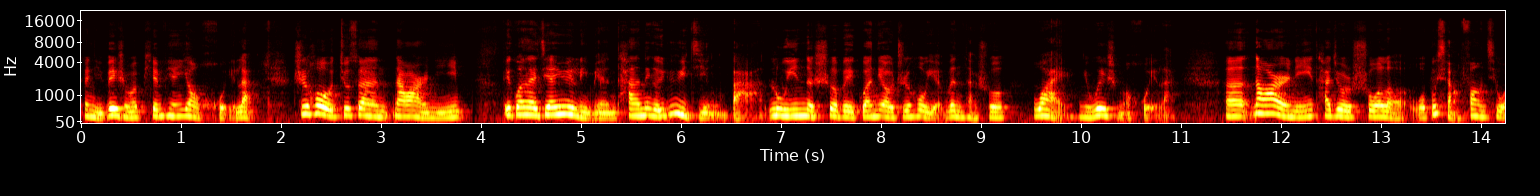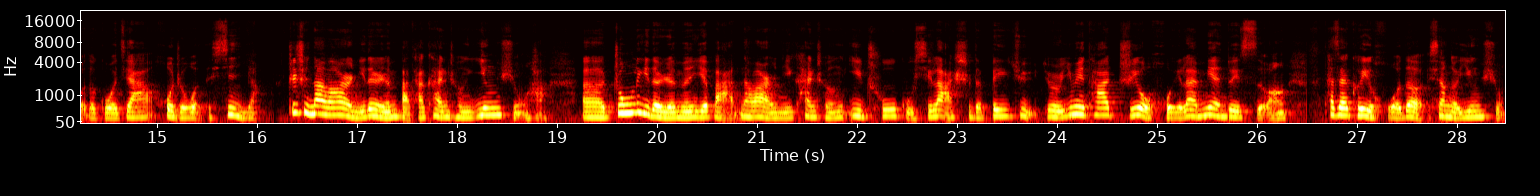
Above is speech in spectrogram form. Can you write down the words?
但你为什么偏偏要回来？之后，就算纳瓦尔尼被关在监狱里面，他的那个狱警把录音的设备关掉之后，也问他说：“Why？你为什么回来？”呃，纳瓦尔尼他就是说了：“我不想放弃我的国家或者我的信仰。”支持纳瓦尔尼的人把他看成英雄哈。呃，中立的人们也把纳瓦尔尼看成一出古希腊式的悲剧，就是因为他只有回来面对死亡，他才可以活得像个英雄。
